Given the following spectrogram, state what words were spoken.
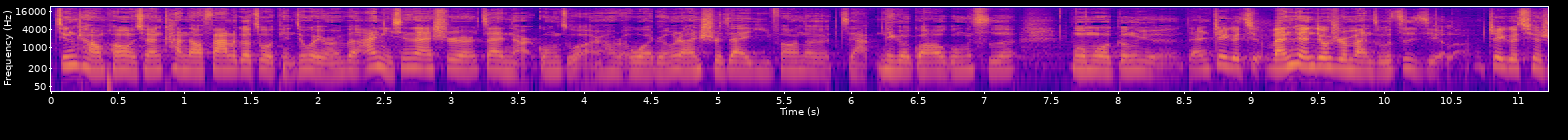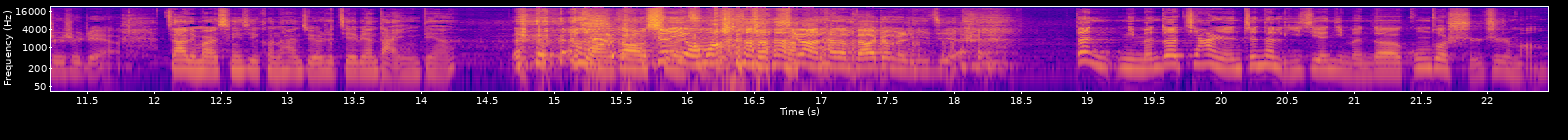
经常朋友圈看到发了个作品，就会有人问：啊，你现在是在哪儿工作？然后说我仍然是在乙方的家那个广告公司默默耕耘，但这个就完全就是满足自己了，这个确实是这样。家里面亲戚可能还觉得是街边打印店。广告真有吗？希望他们不要这么理解。但你们的家人真的理解你们的工作实质吗？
